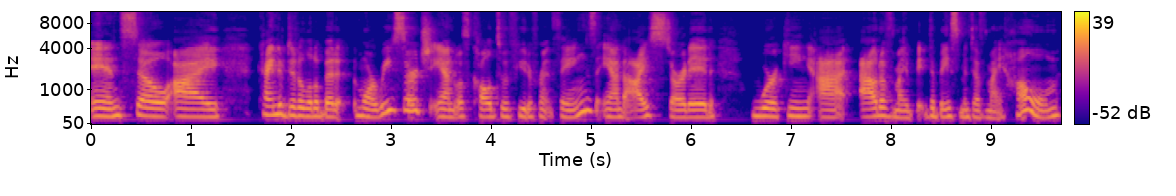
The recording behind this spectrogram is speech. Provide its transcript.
And so I kind of did a little bit more research and was called to a few different things. And I started working at out of my the basement of my home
